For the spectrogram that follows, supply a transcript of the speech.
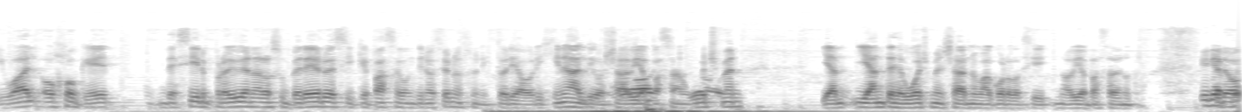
igual, ojo que decir prohíben a los superhéroes y qué pasa a continuación no es una historia original, digo, ya había pasado en Watchmen, y, an- y antes de Watchmen ya no me acuerdo si no había pasado en otro. Quería Pero-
